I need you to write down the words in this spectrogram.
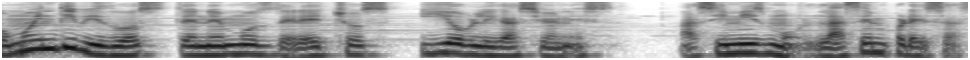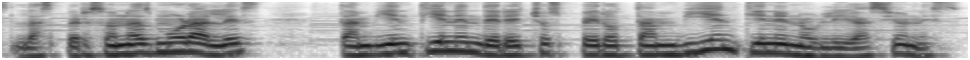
Como individuos tenemos derechos y obligaciones. Asimismo, las empresas, las personas morales, también tienen derechos, pero también tienen obligaciones.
